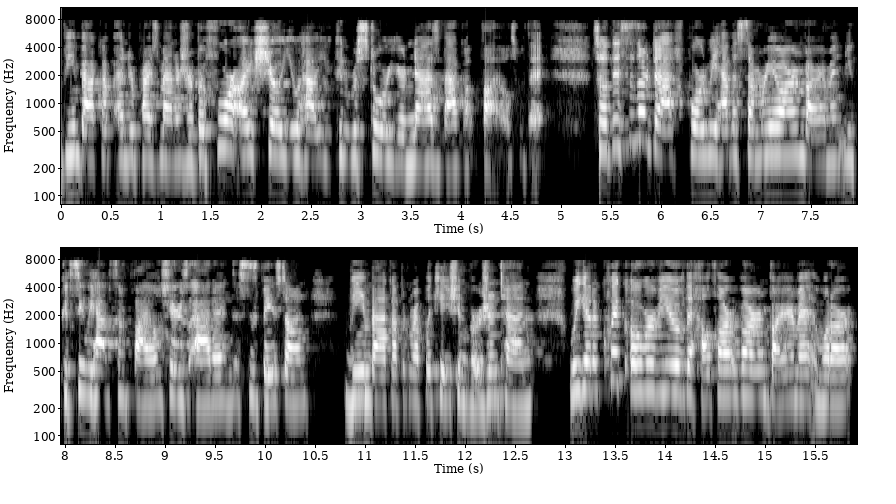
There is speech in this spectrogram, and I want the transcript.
Veeam Backup Enterprise Manager before I show you how you can restore your NAS backup files with it. So this is our dashboard. We have a summary of our environment. You can see we have some file shares added. This is based on Veeam Backup and Replication version 10. We get a quick overview of the health of our environment and what our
